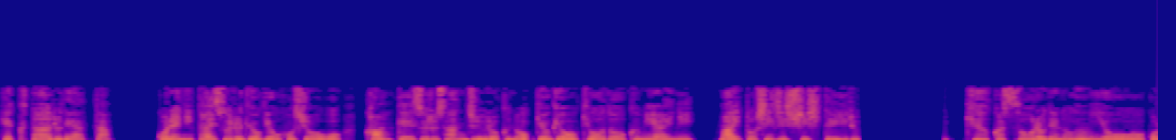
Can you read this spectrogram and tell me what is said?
ヘクタールであった。これに対する漁業保障を関係する36の漁業協同組合に毎年実施している。旧滑走路での運用を行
